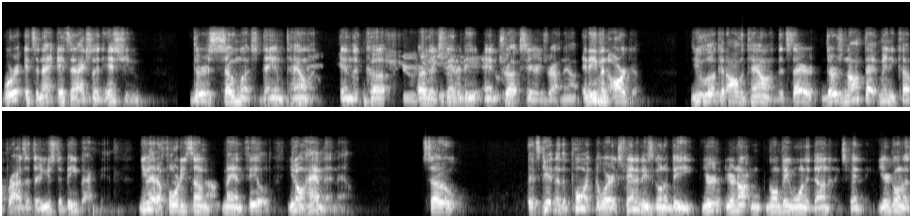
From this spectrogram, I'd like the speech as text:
we're it's an it's actually an issue. There is so much damn talent in the Cup or the Xfinity and Truck Series right now, and even ARCA. You look at all the talent that's there. There's not that many Cup rides that there used to be back then. You had a forty-some man field. You don't have that now. So it's getting to the point to where Xfinity is going to be. You're you're not going to be one and done in Xfinity. You're gonna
